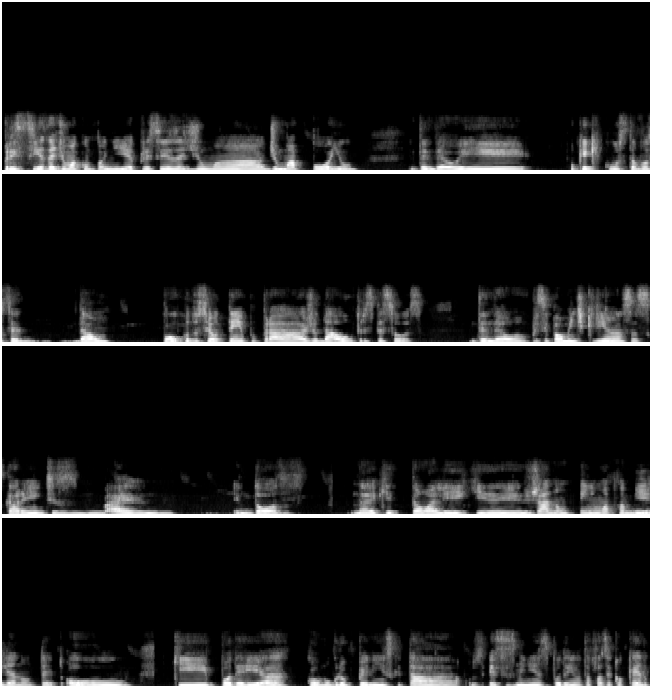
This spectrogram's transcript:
precisa de uma companhia, precisa de uma de um apoio, entendeu? E o que que custa você dar um pouco do seu tempo para ajudar outras pessoas? entendeu? Principalmente crianças carentes, é, idosos, né, que estão ali que já não tem uma família, não tem, ou que poderia, como o grupo Pelins que tá, esses meninos poderiam estar fazendo qualquer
